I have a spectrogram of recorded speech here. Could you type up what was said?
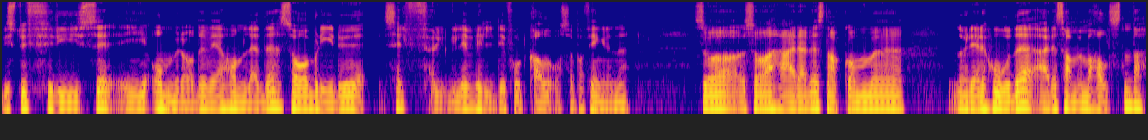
Hvis du fryser i området ved håndleddet, så blir du selvfølgelig veldig fort kald også på fingrene. Så, så her er det snakk om eh, Når det gjelder hodet, er det samme med halsen, da.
